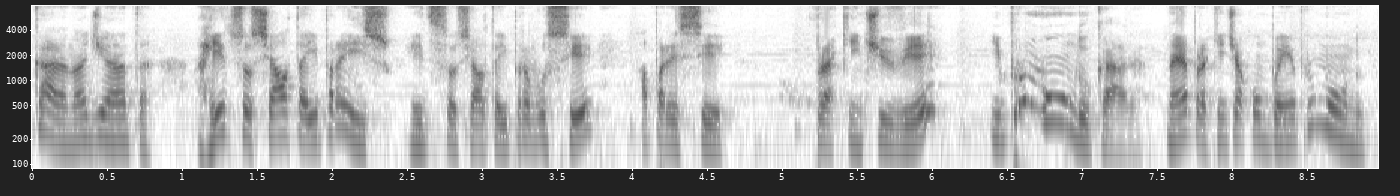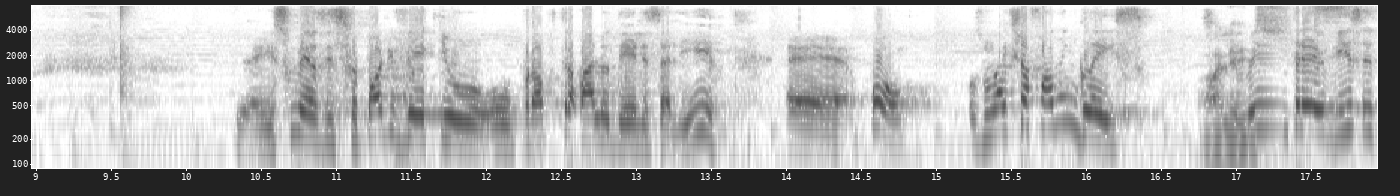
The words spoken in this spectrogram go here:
cara, não adianta. A rede social tá aí para isso. A rede social tá aí para você aparecer para quem te vê e pro mundo, cara, né? Para quem te acompanha pro mundo. É isso mesmo. E você pode ver que o, o próprio trabalho deles ali. É, pô, os moleques já falam inglês. Olha isso. entrevista.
